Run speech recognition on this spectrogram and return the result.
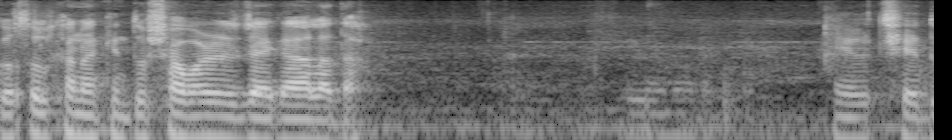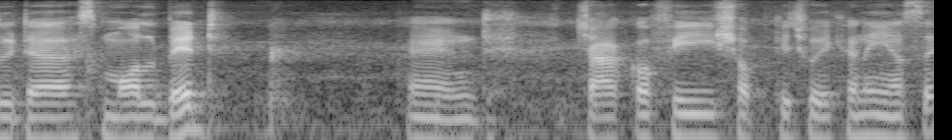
গোসলখানা কিন্তু শাওয়ারের জায়গা আলাদা। এই হচ্ছে দুইটা স্মল বেড অ্যান্ড চা, কফি সব কিছু এখানেই আছে।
